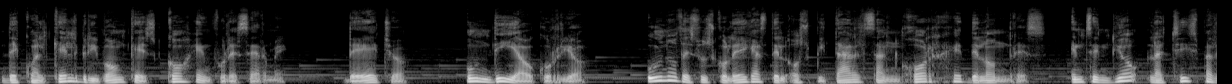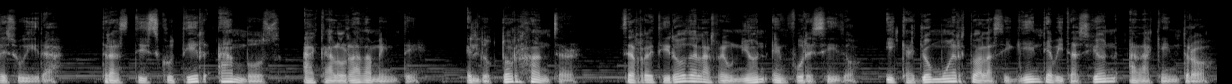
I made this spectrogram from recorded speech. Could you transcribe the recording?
de cualquier bribón que escoge enfurecerme. De hecho, un día ocurrió. Uno de sus colegas del Hospital San Jorge de Londres encendió la chispa de su ira. Tras discutir ambos acaloradamente, el doctor Hunter se retiró de la reunión enfurecido y cayó muerto a la siguiente habitación a la que entró.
